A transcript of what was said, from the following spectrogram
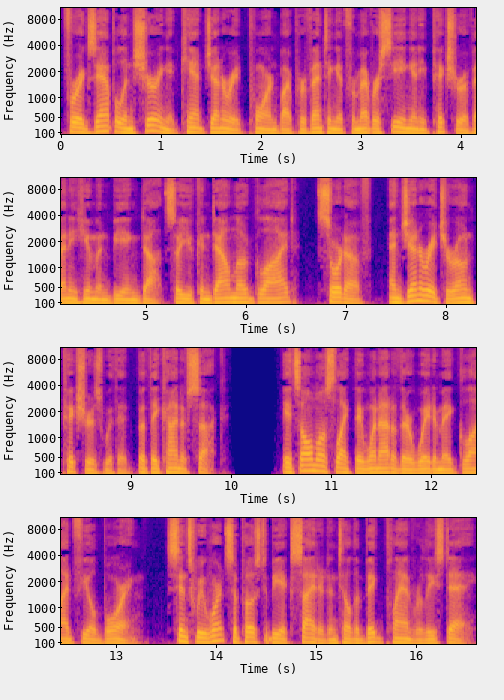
for example, ensuring it can't generate porn by preventing it from ever seeing any picture of any human being. So you can download Glide, sort of, and generate your own pictures with it, but they kind of suck. It's almost like they went out of their way to make Glide feel boring, since we weren't supposed to be excited until the big planned release day.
